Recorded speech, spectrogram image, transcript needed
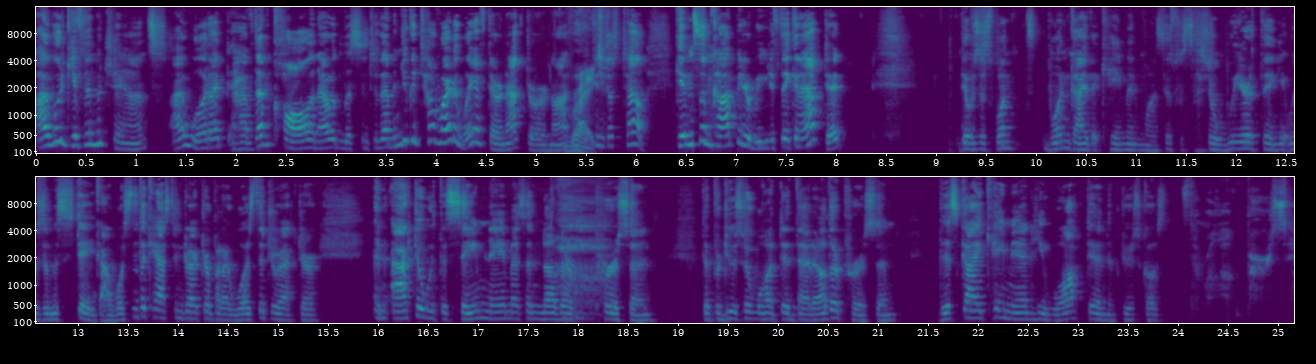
I would give them a chance. I would. I'd have them call and I would listen to them. And you can tell right away if they're an actor or not. Right. You can just tell. Give them some copy to read if they can act it. There was this one one guy that came in once. This was such a weird thing. It was a mistake. I wasn't the casting director, but I was the director an actor with the same name as another person. The producer wanted that other person. This guy came in, he walked in, the producer goes, It's the wrong person.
